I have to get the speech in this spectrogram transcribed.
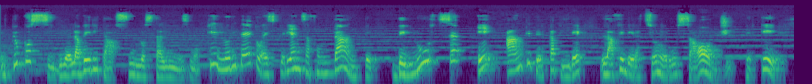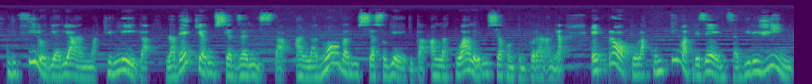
il più possibile la verità sullo stalinismo, che, lo ripeto, è esperienza fondante dell'URSS e anche per capire la Federazione russa oggi, perché il filo di Arianna che lega la vecchia Russia zarista alla nuova Russia sovietica, all'attuale Russia contemporanea, è proprio la continua presenza di regimi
